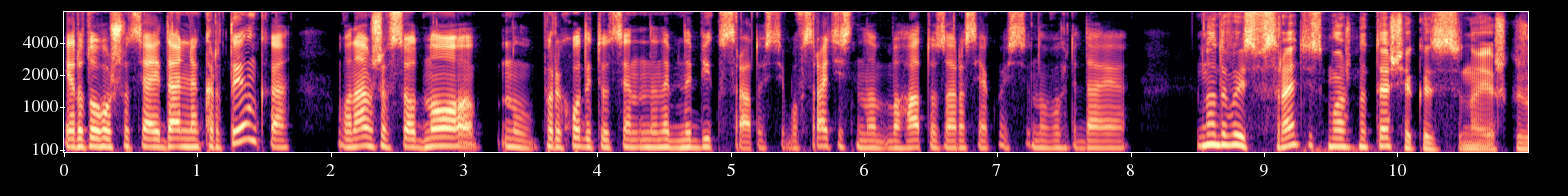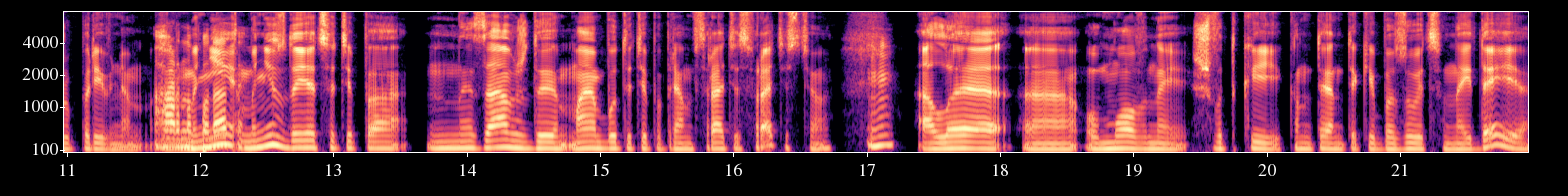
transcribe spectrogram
я до того, що ця ідеальна картинка вона вже все одно ну, переходить це на, на бік всратості, бо всратість набагато зараз якось ну, виглядає. Ну, дивись, всратість можна теж якось, ну я ж кажу, порівням. Гарно мені подати. мені здається, типа, не завжди має бути, типу, прям всратість фратістю, угу. але е, умовний швидкий контент, який базується на ідеї,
